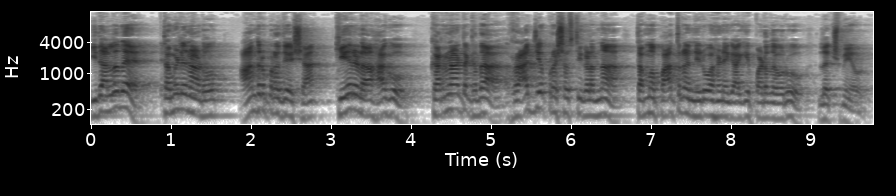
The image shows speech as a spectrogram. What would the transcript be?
ಇದಲ್ಲದೆ ತಮಿಳುನಾಡು ಆಂಧ್ರ ಪ್ರದೇಶ, ಕೇರಳ ಹಾಗೂ ಕರ್ನಾಟಕದ ರಾಜ್ಯ ಪ್ರಶಸ್ತಿಗಳನ್ನು ತಮ್ಮ ಪಾತ್ರ ನಿರ್ವಹಣೆಗಾಗಿ ಪಡೆದವರು ಲಕ್ಷ್ಮಿಯವರು.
